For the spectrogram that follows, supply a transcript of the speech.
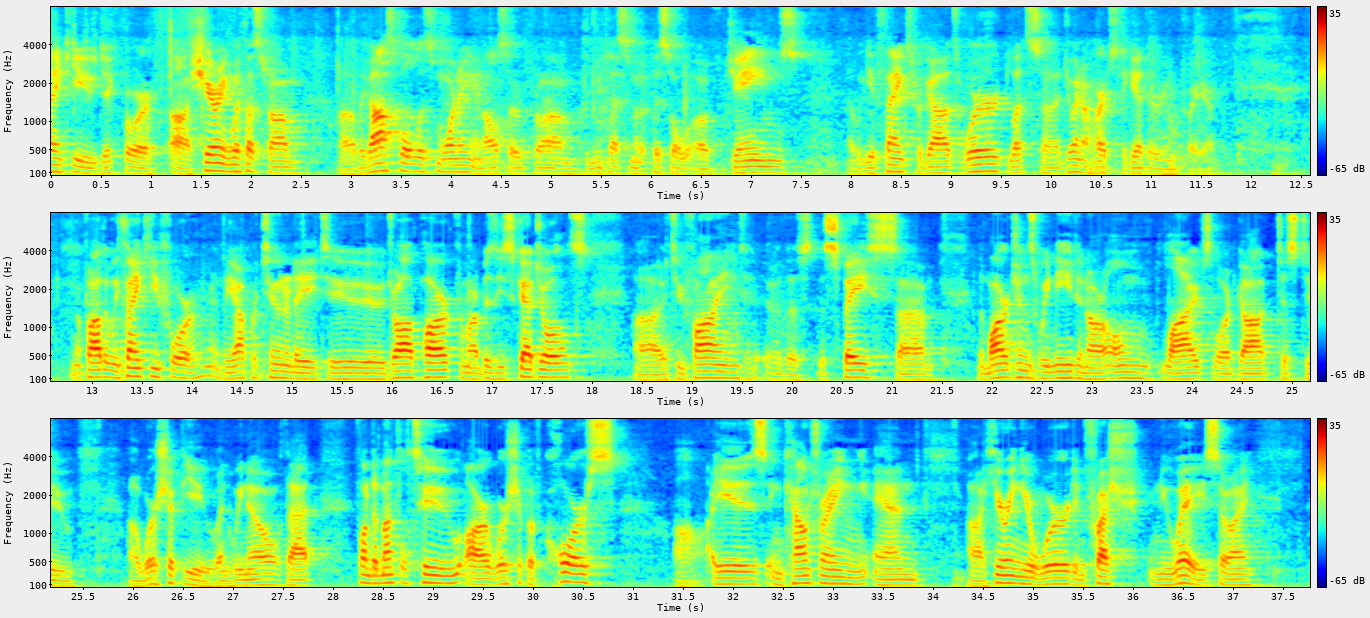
Thank you, Dick, for uh, sharing with us from uh, the gospel this morning and also from the New Testament epistle of James. Uh, we give thanks for God's word. Let's uh, join our hearts together in prayer. Now, Father, we thank you for the opportunity to draw apart from our busy schedules, uh, to find uh, the, the space, the margins we need in our own lives, Lord God, just to worship you. And we know that fundamental to our worship, of course, uh, is encountering and uh, hearing your word in fresh, new ways. So I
